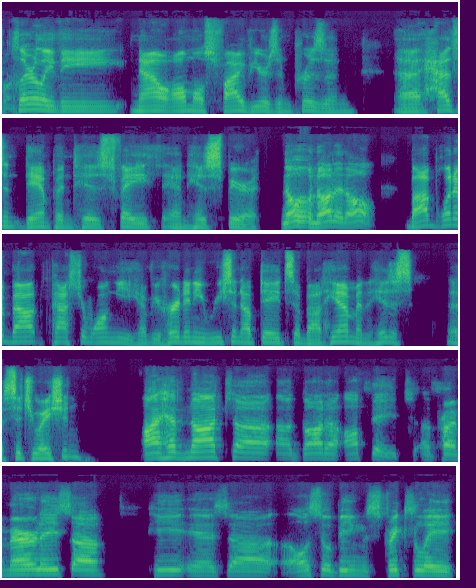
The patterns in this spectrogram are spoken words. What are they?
Clearly, the now almost five years in prison uh, hasn't dampened his faith and his spirit. No, not at all. Bob, what about Pastor Wang Yi? Have you heard any recent updates about him and his uh, situation? I have not uh, uh got an update. Uh, primarily, so he is uh, also being strictly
